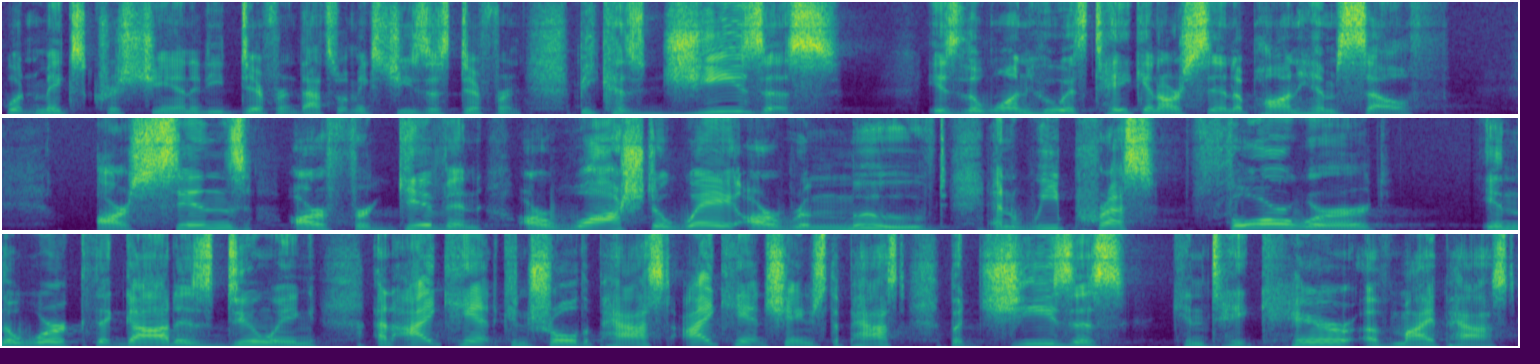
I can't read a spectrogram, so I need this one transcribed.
what makes Christianity different. That's what makes Jesus different. Because Jesus is the one who has taken our sin upon himself our sins are forgiven, are washed away, are removed, and we press forward in the work that God is doing. And I can't control the past, I can't change the past, but Jesus can take care of my past,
